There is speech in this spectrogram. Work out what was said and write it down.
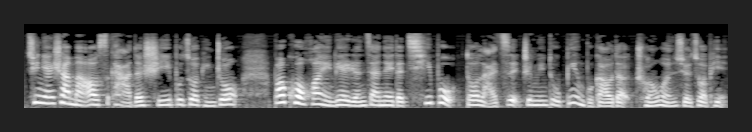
去年上榜奥斯卡的十一部作品中，包括《荒野猎人》在内的七部都来自知名度并不高的纯文学作品。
